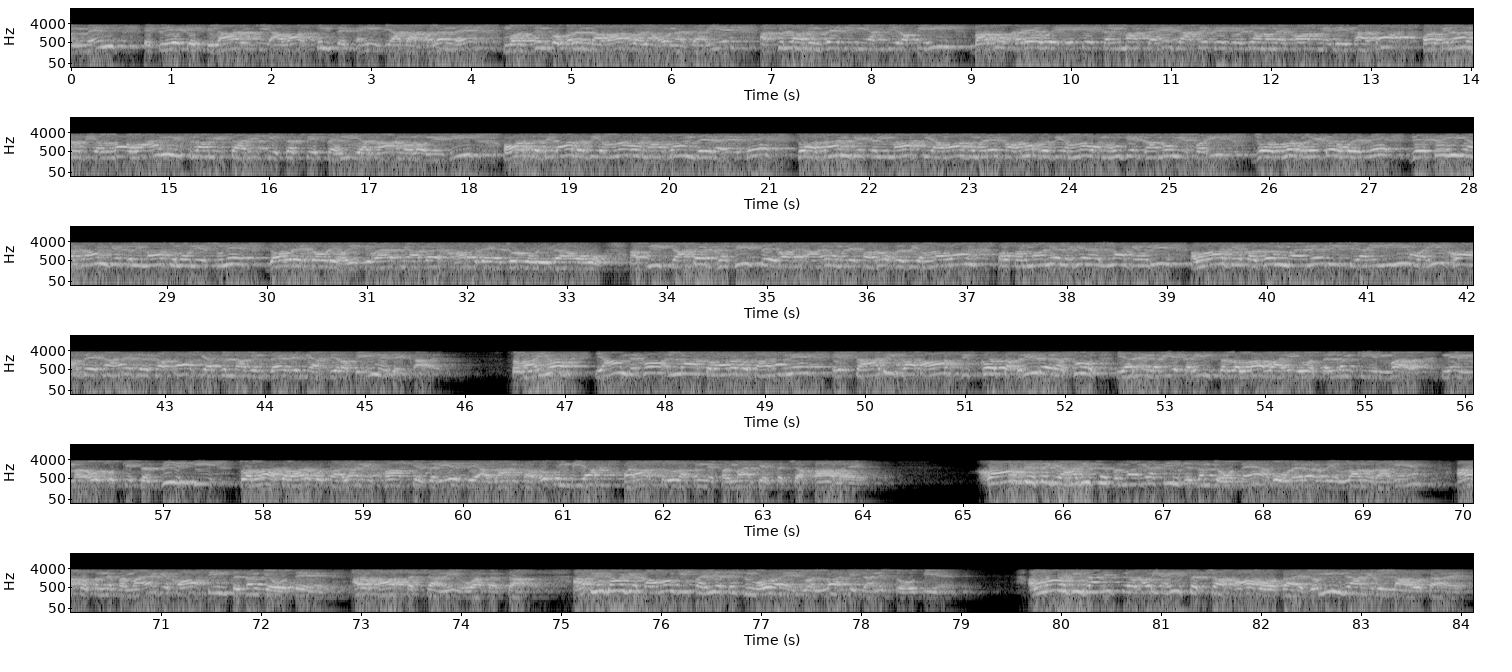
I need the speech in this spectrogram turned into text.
من، اس لیے کہ بلال کی آواز تم سے کہیں زیادہ بلند ہے محسن کو بلند آواز والا ہونا چاہیے۔ عبداللہ بن زید ابن عبدی رفیع بازو کھڑے ہوئے ایک ایک کلمہ کہے جاتے تھے، جیسے انہوں نے خواب میں دیکھا تھا۔ اور بلال رضی اللہ عنہ اسلامی تاریخ کی سب سے پہلی اذان انہوں نے دی۔ اور بلال رضی اللہ عنہ اذان دے رہے تھے تو اذان کے کلمات کی آواز عمر فاروق رضی اللہ عنہ کے کانوں میں پڑی، جو اس وقت لیٹے ہوئے تھے۔ جیسے ہی اذان کے کلمات انہوں نے سنے، دوڑے دوڑے۔ اور اس روایت میں آتا ہے کھا جائے چر ہو۔ اپنی چادر گھسیٹتے آئے عمر یعنی نبی کریم صلی اللہ علیہ وسلم کی نے اس کی تصدیق کی تو اللہ تبارک و تعالیٰ نے خواب کے ذریعے سے اذان کا حکم دیا اور آپ صلی اللہ علیہ وسلم نے فرمایا کہ سچا خواب ہے۔ خواب جیسے کہ حادث میں فرما گیا، تین قسم کے ہوتے ہیں۔ ابو حریرہ رضی اللہ عنہ راوی ہیں۔ آپ وسلم نے فرمایا کہ خواب تین قسم کے ہوتے ہیں۔ ہر خواب سچا نہیں ہوا کرتا۔ آپ نے کہا کہ خوابوں کی پہلی قسم وہ ہے جو اللہ کی جانب سے ہوتی ہے۔ اللہ کی جانب سے اور یہی سچا خواب ہوتا ہے، جو من جانب اللہ ہوتا ہے۔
